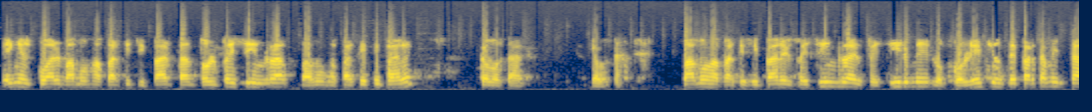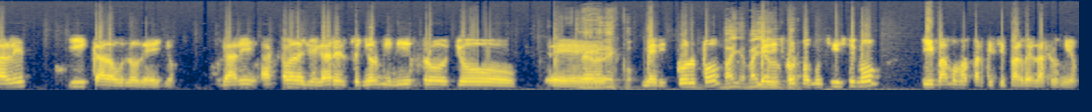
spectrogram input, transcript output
en el cual vamos a participar tanto el FESINRA, vamos a participar, ¿cómo está? ¿Cómo está? Vamos a participar el FESINRA, el FESIRME, los colegios departamentales y cada uno de ellos. Gary, acaba de llegar el señor ministro, yo eh, me disculpo, me disculpo muchísimo y vamos a participar de la reunión.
